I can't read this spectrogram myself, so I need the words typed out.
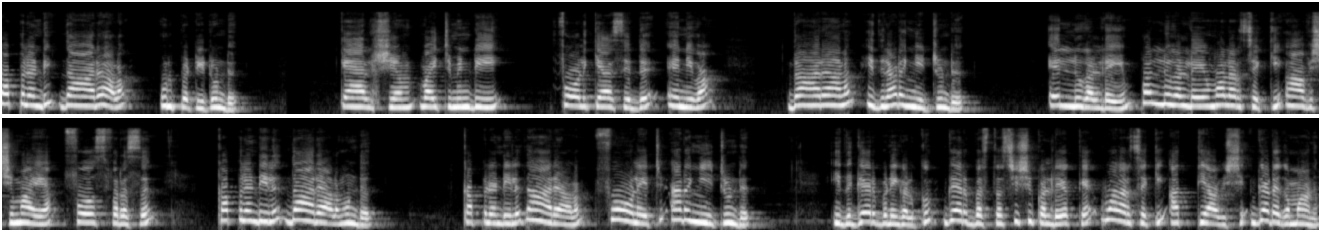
കപ്പലണ്ടി ധാരാളം ഉൾപ്പെട്ടിട്ടുണ്ട്. Calcium vitamin D folic acid എന്നിവ ധാരാളം ഇതിലടങ്ങിയിട്ടുണ്ട്. എല്ലുകളുടെയും പല്ലുകളുടെയും വളർച്ചയ്ക്ക് ആവശ്യമായ ഫോസ്ഫറസ് കപ്പലണ്ടിയിൽ ധാരാളമുണ്ട്. കപ്പലണ്ടിയിൽ ധാരാളം ഫോളേറ്റ് അടങ്ങിയിട്ടുണ്ട്. ഇത് ഗർഭിണികൾക്കും ഗർഭസ്ഥ ശിശുക്കളുടെയൊക്കെ വളർച്ചയ്ക്ക് അത്യാവശ്യ ഘടകമാണ്.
